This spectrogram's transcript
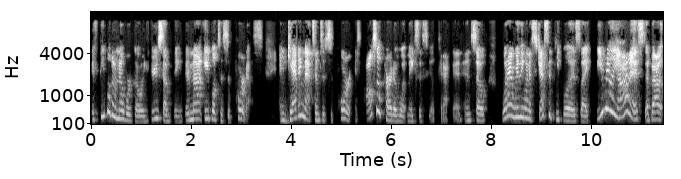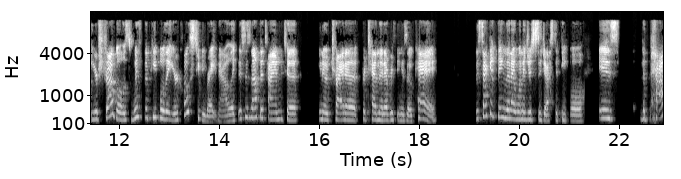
if people don't know we're going through something, they're not able to support us. And getting that sense of support is also part of what makes us feel connected. And so, what I really want to suggest to people is like, be really honest about your struggles with the people that you're close to right now. Like, this is not the time to you know, try to pretend that everything is okay. The second thing that I want to just suggest to people is the power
